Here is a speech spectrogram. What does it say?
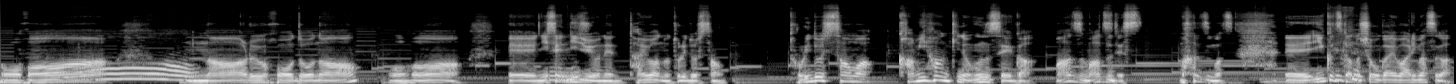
ー。哦，なるほどな。おほー。えー、2024年台湾の鳥年さん。鳥年さんは上半期の運勢がまずまずです。まずまず。えーいくつかの障害はありますが、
